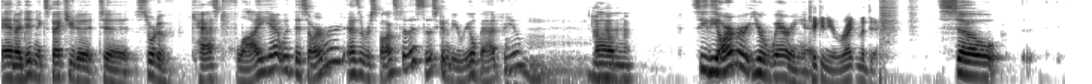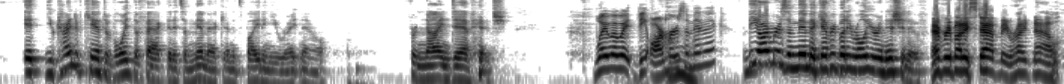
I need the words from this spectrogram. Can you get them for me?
And I didn't expect you to, to sort of cast fly yet with this armor as a response to this, so this is going to be real bad for you. Um, see, the armor, you're wearing it. Kicking you right in the dick. So it you kind of can't avoid the fact that it's a mimic and it's biting you right now for nine damage. Wait, wait, wait. The armor's a oh. mimic? The armor's a mimic. Everybody roll your initiative. Everybody stab me right now.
